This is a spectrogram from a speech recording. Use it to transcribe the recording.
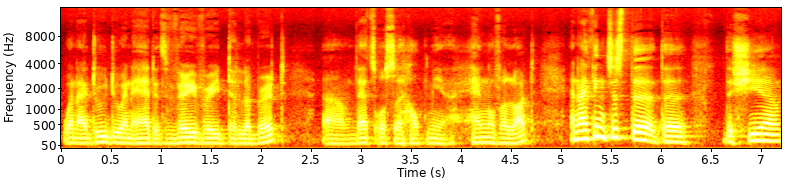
when I do do an ad, it's very, very deliberate. Um, that's also helped me a hang of a lot. And I think just the the the sheer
